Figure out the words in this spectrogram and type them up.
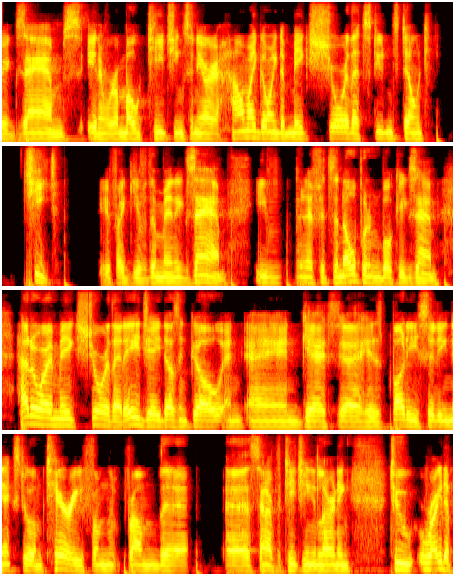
exams in a remote teaching scenario, how am I going to make sure that students don't cheat if I give them an exam, even if it's an open book exam? How do I make sure that AJ doesn't go and and get uh, his buddy sitting next to him, Terry from from the uh, Center for Teaching and Learning, to write a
